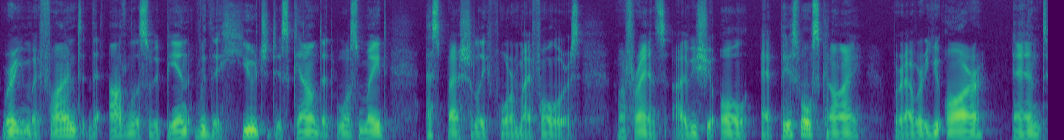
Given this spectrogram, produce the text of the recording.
where you may find the Atlas VPN with a huge discount that was made especially for my followers. My friends, I wish you all a peaceful sky wherever you are and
